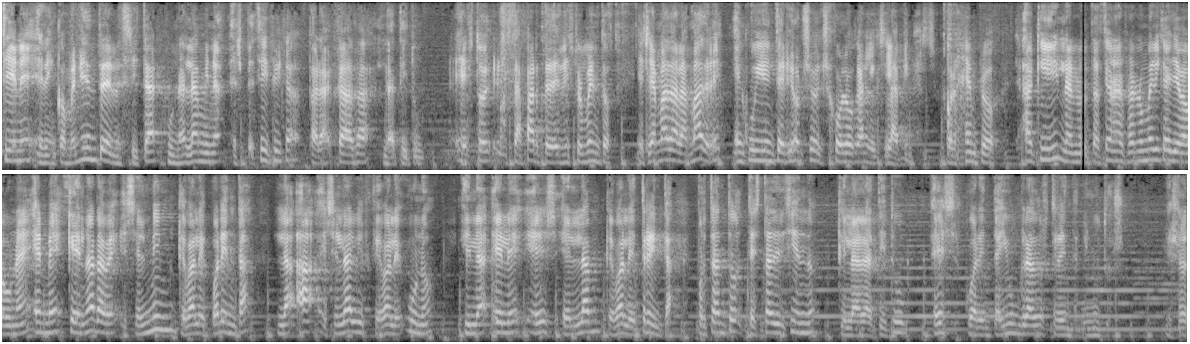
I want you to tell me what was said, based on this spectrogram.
tiene el inconveniente de necesitar una lámina específica para cada latitud. Esto, esta parte del instrumento es llamada la madre, en cuyo interior se colocan las láminas. Por ejemplo, aquí la notación alfanumérica lleva una M, que en árabe es el mim, que vale 40, la A es el alif, que vale 1, y la L es el lam, que vale 30. Por tanto, te está diciendo que la latitud es 41 grados 30 minutos. Esa es la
